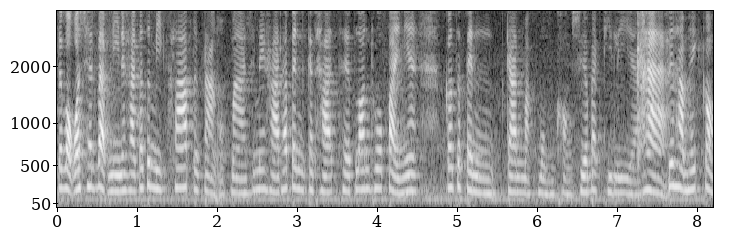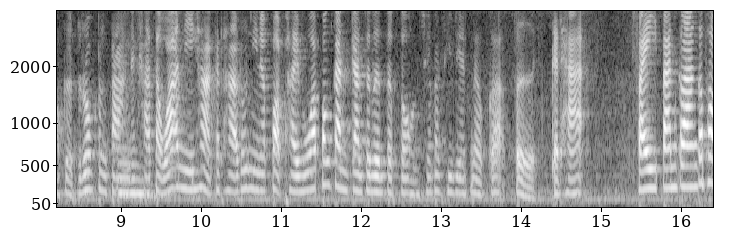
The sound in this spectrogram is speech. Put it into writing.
จะบอกว่าเช็ดแบบนี้นะคะ ก็จะมีคราบต่างๆออกมาใช่ไหมคะ ถ้าเป็นกระทะเทฟลอนทั่วไปเนี่ยก็จะเป็นการหมักหมมของเชื้อแบคทีเรีย ค่ะซึ่งทำให้ก่อเกิดโรคต่างๆนะคะ แต่ว่าอันนี้ค่ะกระทะรุ่นนี้นะปลอดภัยเพราะว่าป้องกันการเจริญเติบโตของเชื้อแบคทีเรีย เราก็เปิดกระทะ ไฟปานกลางก็พอ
